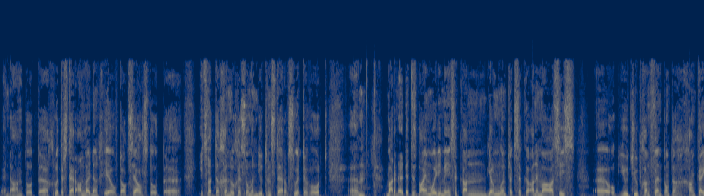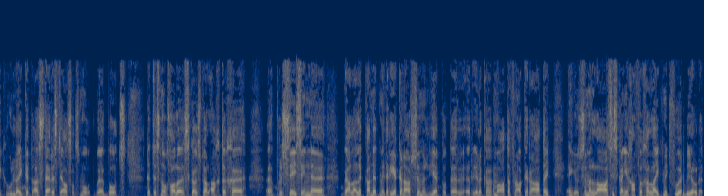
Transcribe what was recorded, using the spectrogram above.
en dan tot 'n uh, groter ster aanleiding gee of dalk selfs tot uh, iets wat te genoeg is om 'n neutronster of so te word. Ehm um, maar uh, dit is baie mooi die mense kan heel moontlik sulke animasies uh op YouTube gaan vind om te gaan kyk hoe lyk dit as sterrestelsels uh, bots. Dit is nogal 'n skouspelagtige uh, proses en uh wel hulle kan dit met rekenaars simuleer tot 'n redelike mate van akkuraatheid en jou simulasies kan jy gaan vergelyk met voorbeelde.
